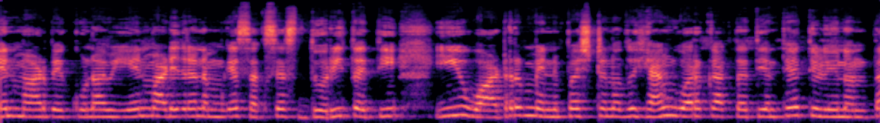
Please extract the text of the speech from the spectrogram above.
ಏನು ಮಾಡಬೇಕು? ನಾವು ಏನು ಮಾಡಿದರೆ ನಮಗೆ ಸಕ್ಸಸ್ ದೊರೀತೈತಿ? ಈ ವಾಟರ್ ಮೆನಿಫೆಸ್ಟ್ ಅನ್ನೋದು ಹೆಂಗೆ ವರ್ಕ್ ಆಗ್ತೈತಿ ಅಂತ ಹೇಳಿ ತಿಳಿಯೋಣಂತ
